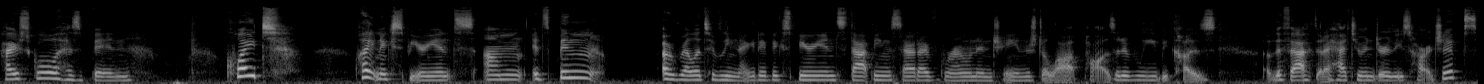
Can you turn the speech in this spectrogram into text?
high school has been quite quite an experience. Um, it's been a relatively negative experience. That being said, I've grown and changed a lot positively because of the fact that I had to endure these hardships.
